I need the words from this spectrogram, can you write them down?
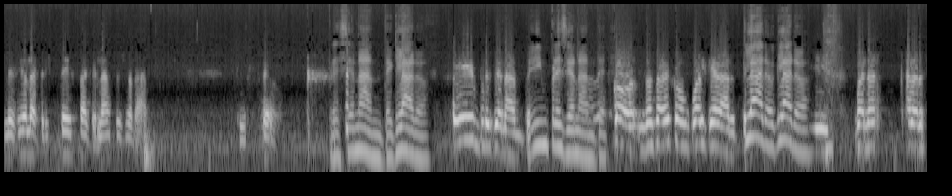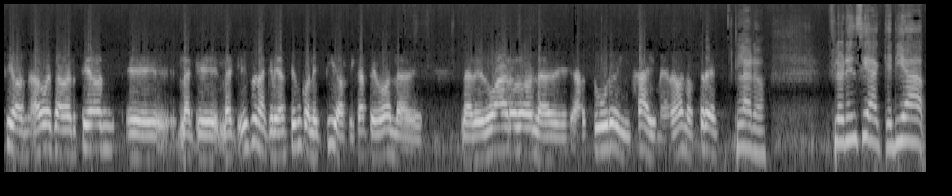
le dio la tristeza que le hace llorar. Impresionante, claro. Impresionante. Impresionante. No sabes con, cuál quedarte. Claro, claro. Y, bueno, esa versión, hago esa versión, eh, la que la que es una creación colectiva, fíjate vos, la de la de Eduardo, la de Arturo y Jaime, ¿no? Los tres. Claro. Florencia, quería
